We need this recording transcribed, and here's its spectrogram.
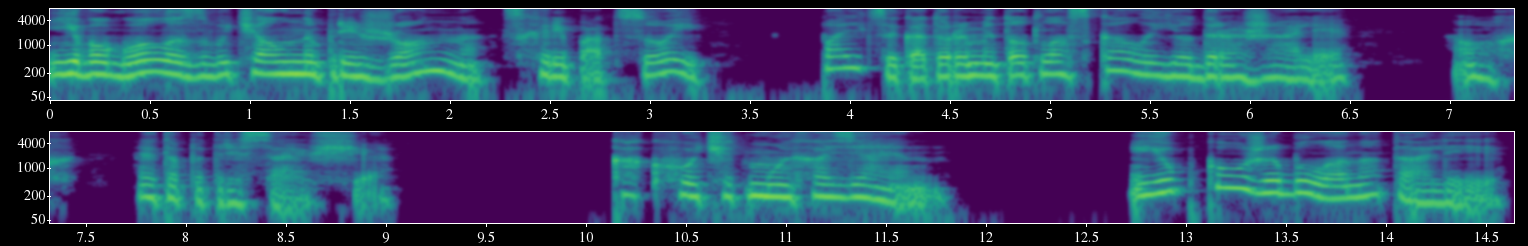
его голос звучал напряженно, с хрипотцой. Пальцы, которыми тот ласкал ее, дрожали. Ох, это потрясающе. «Как хочет мой хозяин». Юбка уже была на талии.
